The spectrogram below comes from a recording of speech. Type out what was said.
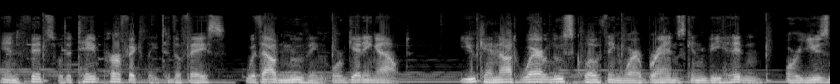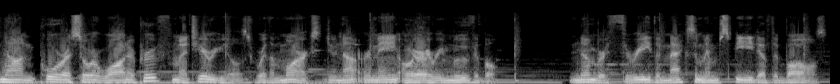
and fits with a tape perfectly to the face, without moving or getting out. You cannot wear loose clothing where brands can be hidden, or use non-porous or waterproof materials where the marks do not remain or are removable. Number 3 The maximum speed of the balls.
